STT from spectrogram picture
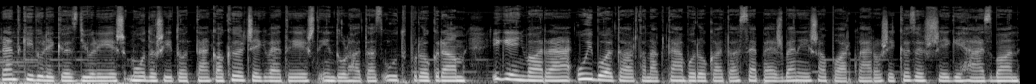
Rendkívüli közgyűlés, módosították a költségvetést, indulhat az útprogram, igény van rá, újból tartanak táborokat a Szepesben és a Parkvárosi Közösségi Házban,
